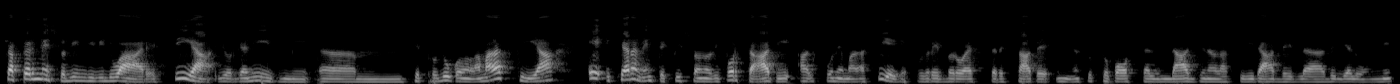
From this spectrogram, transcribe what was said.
ci ha permesso di individuare sia gli organismi ehm, che producono la malattia e chiaramente qui sono riportati alcune malattie che potrebbero essere state mh, sottoposte all'indagine, all'attività degli alunni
